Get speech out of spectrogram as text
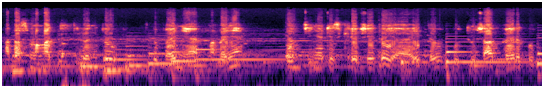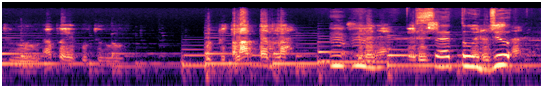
patah semangat duluan tuh itu banyak. Makanya kuncinya di skripsi itu ya itu kudu sabar kudu apa ya kudu kudu telaten lah istilahnya. Harus Setuju. harus, anu,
